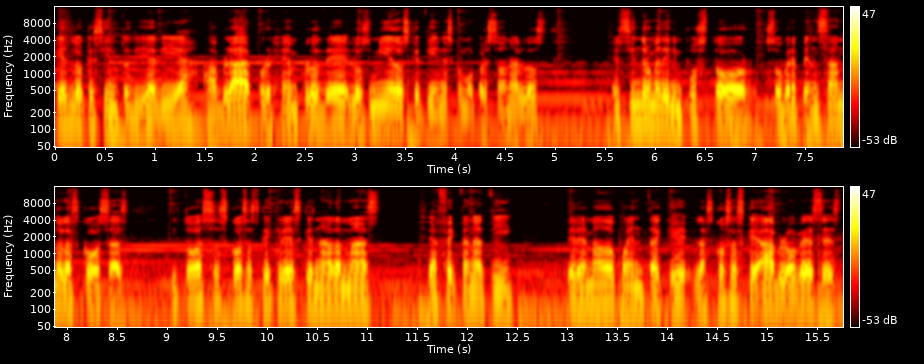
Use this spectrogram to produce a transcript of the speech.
qué es lo que siento día a día. Hablar, por ejemplo, de los miedos que tienes como persona, los, el síndrome del impostor, sobrepensando las cosas y todas esas cosas que crees que nada más te afectan a ti. Pero me he dado cuenta que las cosas que hablo a veces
